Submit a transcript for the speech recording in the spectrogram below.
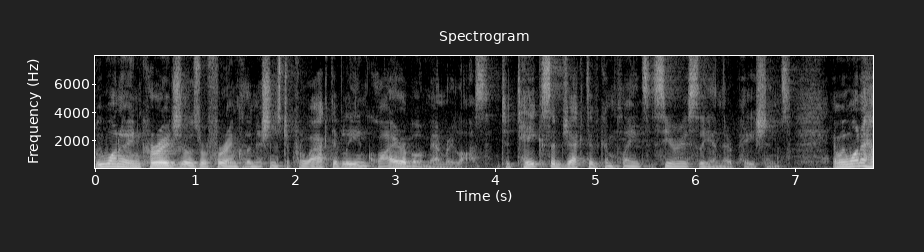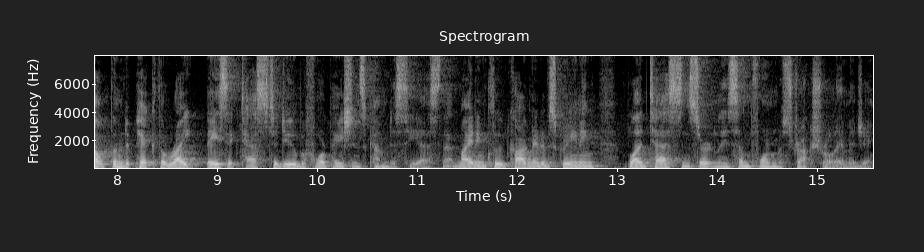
We want to encourage those referring clinicians to proactively inquire about memory loss, to take subjective complaints seriously in their patients. And we want to help them to pick the right basic tests to do before patients come to see us. That might include cognitive screening, blood tests, and certainly some form of structural imaging.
